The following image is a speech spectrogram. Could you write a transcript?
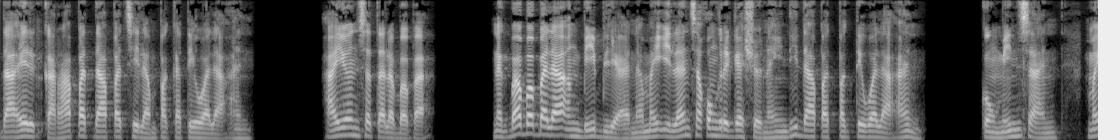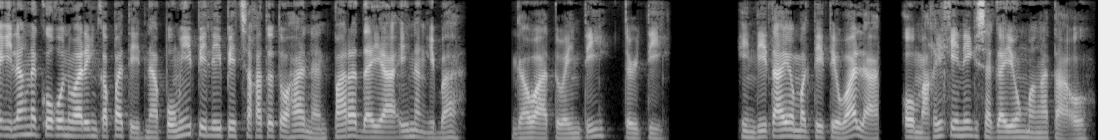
dahil karapat dapat silang pagkatiwalaan. Ayon sa talababa, nagbababala ang Biblia na may ilan sa kongregasyon na hindi dapat pagtiwalaan. Kung minsan, may ilang nagkukunwaring kapatid na pumipilipit sa katotohanan para dayain ang iba. Gawa 20.30 Hindi tayo magtitiwala o makikinig sa gayong mga tao.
